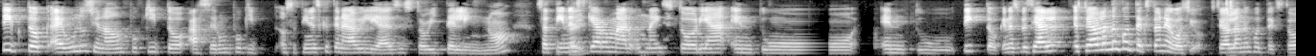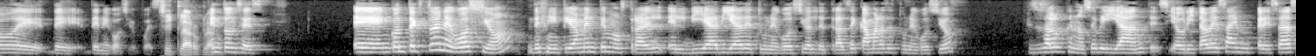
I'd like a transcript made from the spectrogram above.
TikTok ha evolucionado un poquito a ser un poquito, o sea, tienes que tener habilidades de storytelling, ¿no? O sea, tienes que armar una historia en tu, en tu TikTok. En especial, estoy hablando en contexto de negocio, estoy hablando en contexto de, negocio, pues. Sí, claro, claro. Entonces, eh, en contexto de negocio, definitivamente mostrar el, el, día a día de tu negocio, el detrás de cámaras de tu negocio, eso es algo que no se veía antes. Y ahorita ves a empresas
